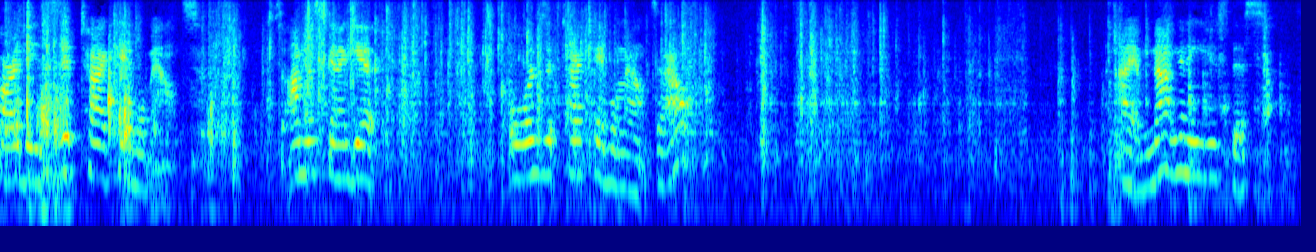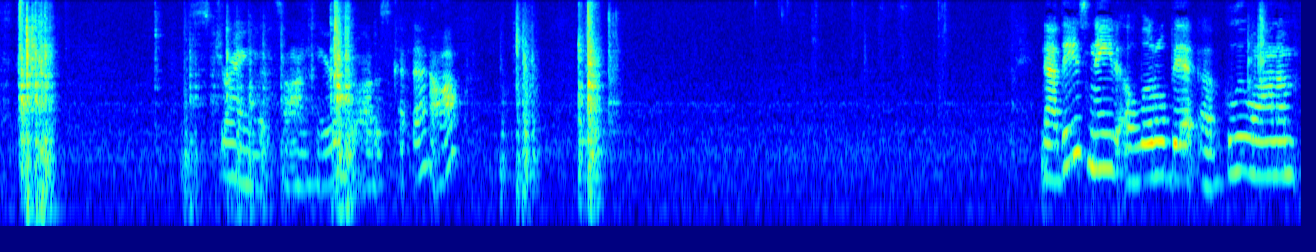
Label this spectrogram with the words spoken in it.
are these zip tie cable mounts. So I'm just going to get four zip tie cable mounts out. I am not going to use this string that's on here, so I'll just cut that off. Now these need a little bit of glue on them.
